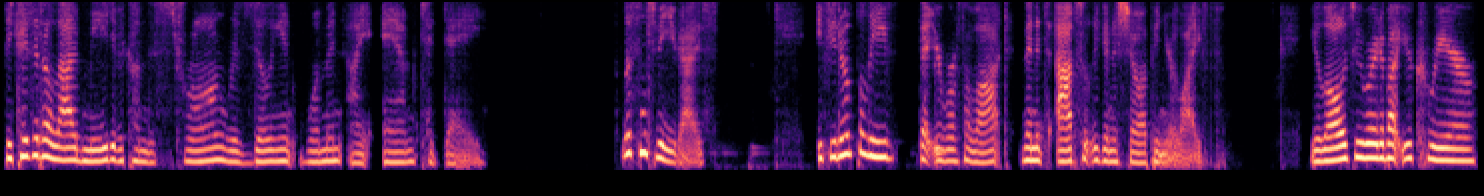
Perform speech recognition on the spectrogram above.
because it allowed me to become the strong, resilient woman I am today. Listen to me, you guys. If you don't believe that you're mm. worth a lot, then it's absolutely going to show up in your life. You'll always be worried about your career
